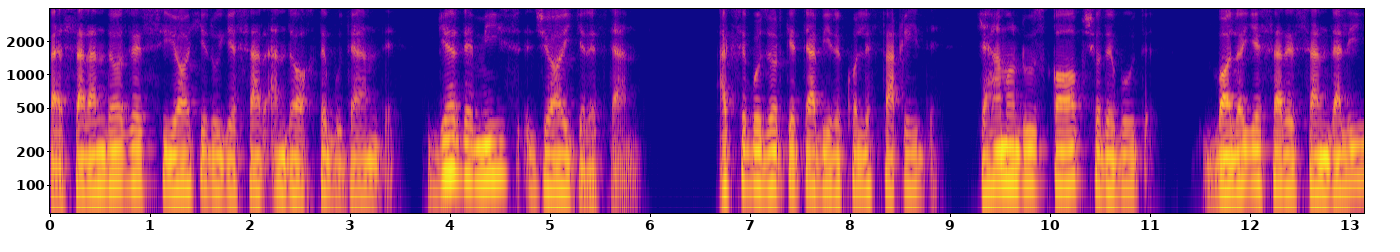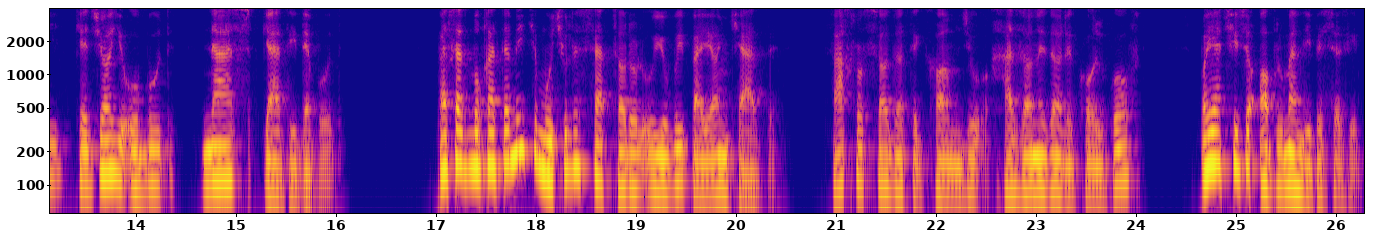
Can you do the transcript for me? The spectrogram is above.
و سرانداز سیاهی روی سر انداخته بودند گرد میز جای گرفتند. عکس بزرگ دبیر کل فقید که همان روز قاب شده بود بالای سر صندلی که جای او بود نصب گردیده بود. پس از مقدمه که موچول ستارالعیوبی بیان کرد فخر و سادات کامجو خزانه دار کل گفت باید چیز آبرومندی بسازیم.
